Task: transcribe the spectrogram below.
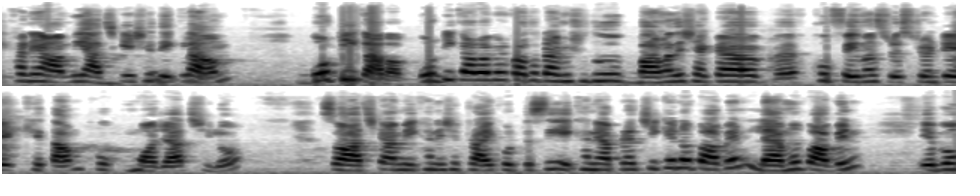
এখানে আমি আজকে এসে দেখলাম বটি কাবাব। বটি কাবাবের কথাটা আমি শুধু বাংলাদেশে একটা খুব ফেমাস রেস্টুরেন্টে খেতাম, খুব মজা ছিল। সো আজকে আমি এখানে এসে ট্রাই করতেছি। এখানে আপনারা চিকেনও পাবেন ল্যামও পাবেন এবং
